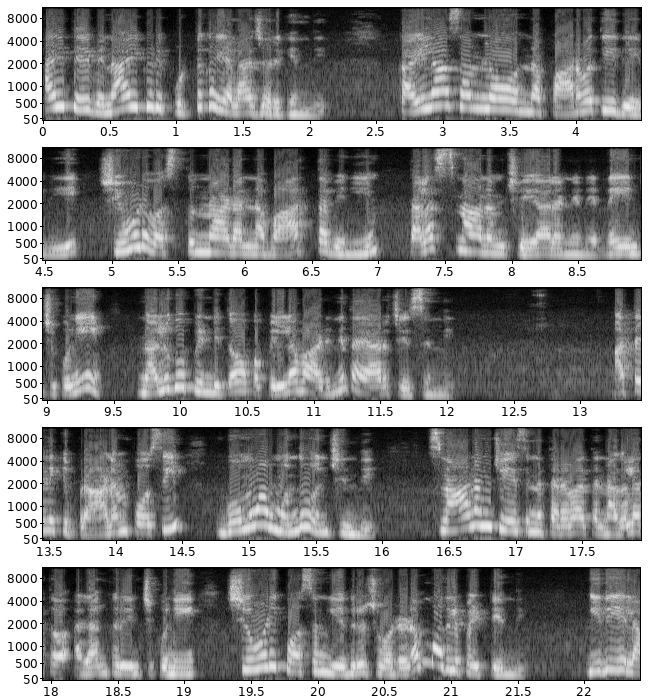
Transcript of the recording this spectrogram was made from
అయితే వినాయకుడి పుట్టుక ఎలా జరిగింది? కైలాసంలో ఉన్న పార్వతీదేవి శివుడు వస్తున్నాడన్న వార్త విని తలస్నానం చేయాలని నిర్ణయించుకుని నలుగు పిండితో ఒక పిల్లవాడిని తయారు చేసింది. అతనికి ప్రాణం పోసి గుమ్మం ముందు ఉంచింది. స్నానం చేసిన తర్వాత నగలతో అలంకరించుకుని శివుడి కోసం ఎదురు చూడడం మొదలుపెట్టింది. ఇది ఇలా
